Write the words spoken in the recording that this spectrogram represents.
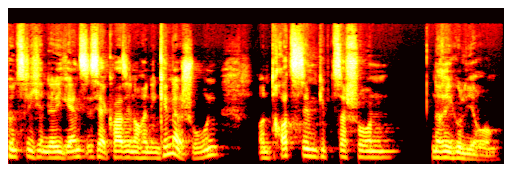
Künstliche Intelligenz ist ja quasi noch in den Kinderschuhen und trotzdem gibt es da schon eine Regulierung.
